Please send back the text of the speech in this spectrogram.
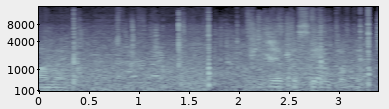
мамой. Я посижу пока.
